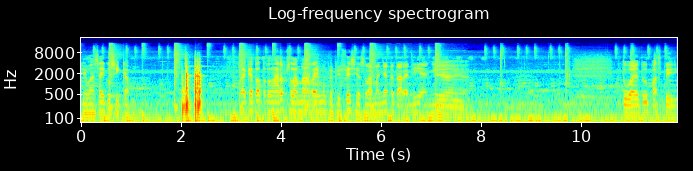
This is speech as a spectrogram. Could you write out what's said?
Dewasa iku sikap. Lek ketok teko ngarep selama raimu baby face ya selamanya ketarek cilik anjing. iya iya. Tua itu pasti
